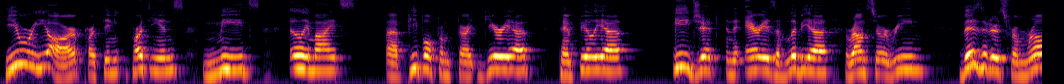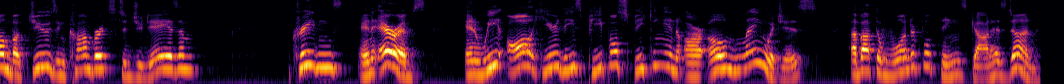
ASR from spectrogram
Here we are Parthians, Medes, Elamites, uh, people from Phrygia, Pamphylia, Egypt, and the areas of Libya around Cyrene, visitors from Rome, both Jews and converts to Judaism, Cretans and Arabs, and we all hear these people speaking in our own languages about the wonderful things God has done.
